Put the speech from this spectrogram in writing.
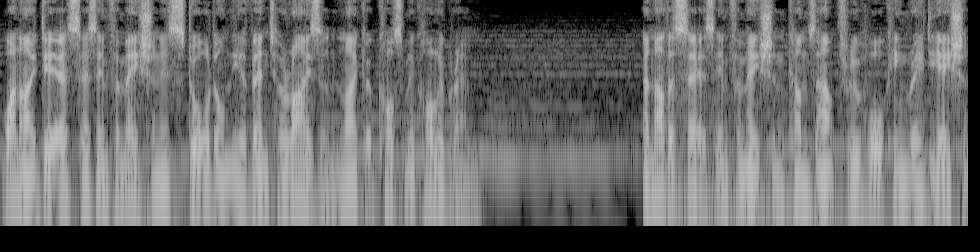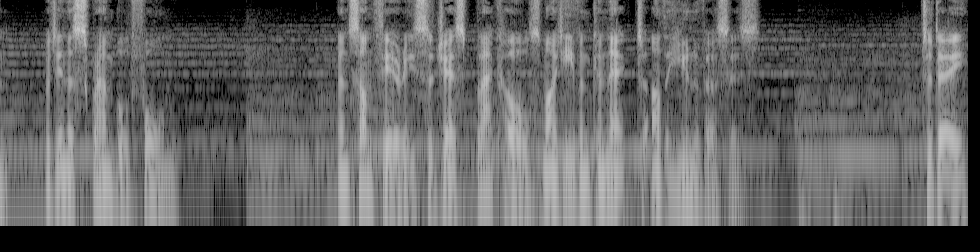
One idea says information is stored on the event horizon like a cosmic hologram. Another says information comes out through Hawking radiation, but in a scrambled form and some theories suggest black holes might even connect to other universes. Today,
